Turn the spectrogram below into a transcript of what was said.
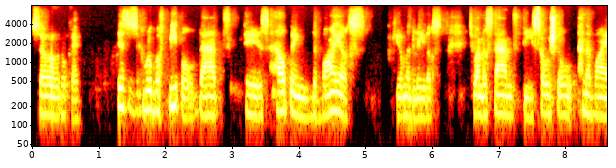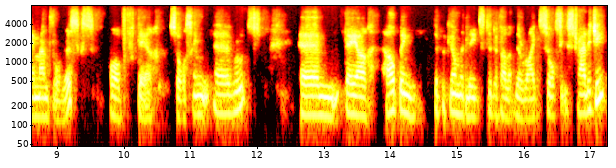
So okay. this is a group of people that is helping the buyers, procurement leaders, to understand the social and environmental risks of their sourcing uh, routes. Um, they are helping the procurement leads to develop the right sourcing strategy,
